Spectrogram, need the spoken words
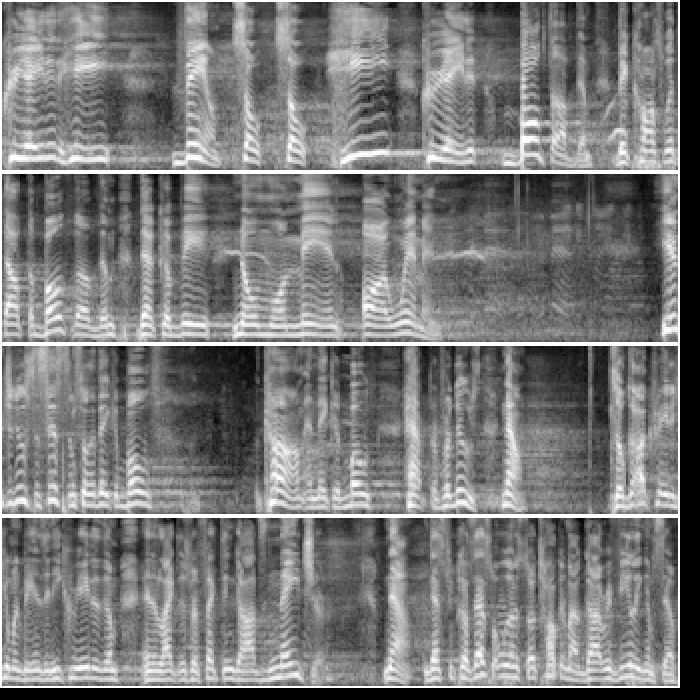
created he them. So so he created both of them because without the both of them there could be no more men or women. He introduced a system so that they could both come and they could both have to produce. Now, so God created human beings and he created them in the likeness reflecting God's nature. Now, that's because that's what we're going to start talking about God revealing Himself.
